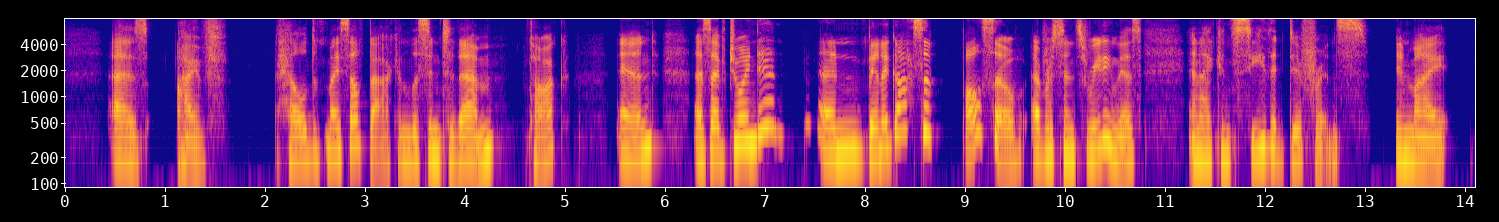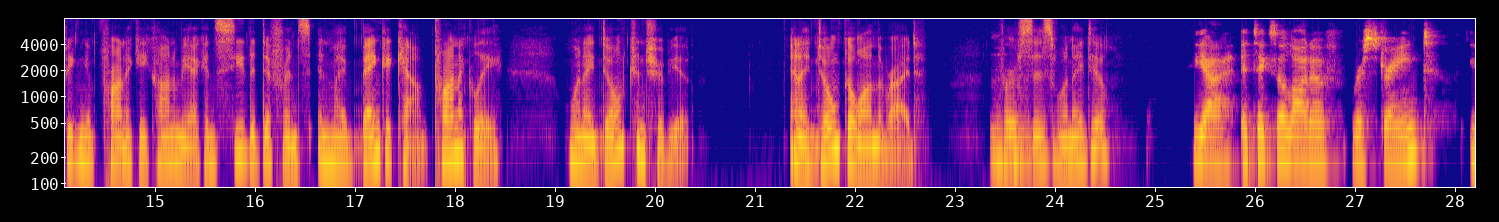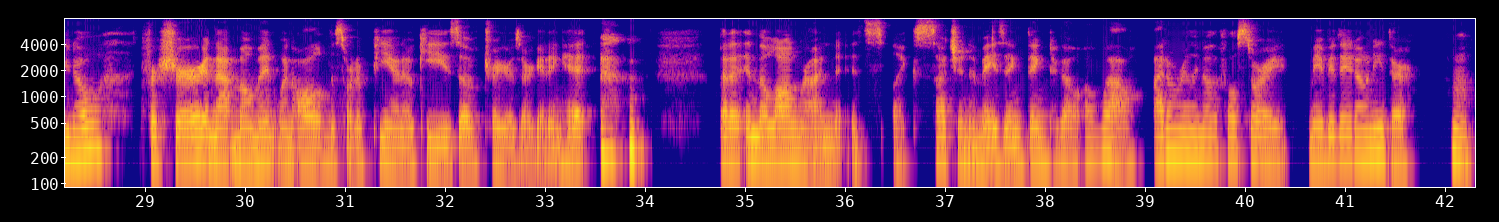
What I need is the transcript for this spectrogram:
as I've held myself back and listened to them talk, and as I've joined in and been a gossip also ever since reading this. And I can see the difference in my, speaking of pranic economy, I can see the difference in my bank account pranically when I don't contribute and I don't go on the ride mm-hmm. versus when I do. Yeah, it takes a lot of restraint, you know, for sure, in that moment when all of the sort of piano keys of triggers are getting hit. but in the long run, it's like such an amazing thing to go, oh, wow, I don't really know the full story. Maybe they don't either. Hmm.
